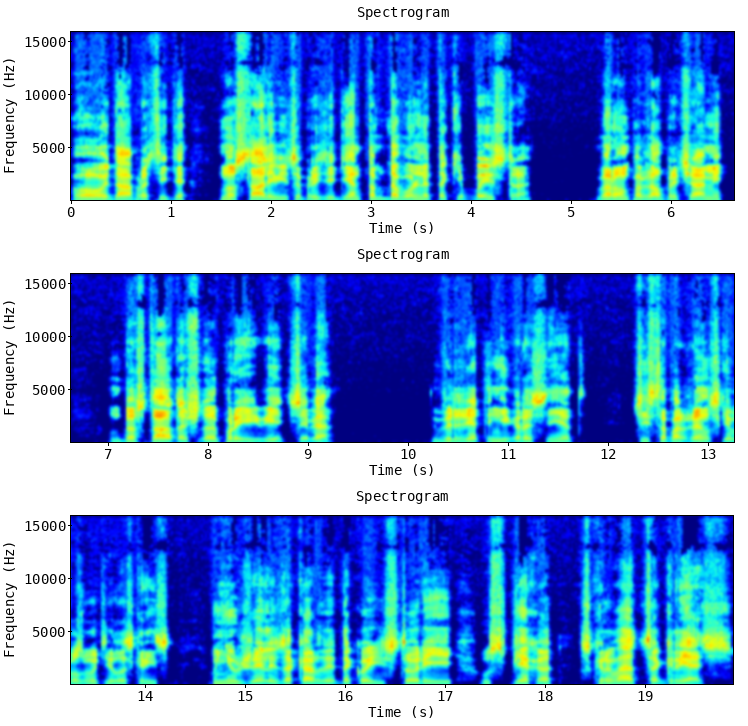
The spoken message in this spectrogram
Ой, да, простите, но стали вице-президентом довольно-таки быстро. Барон пожал плечами. Достаточно проявить себя. Врет и не краснеет. Чисто по-женски возмутилась Крис. Ну, неужели за каждой такой историей успеха скрывается грязь?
